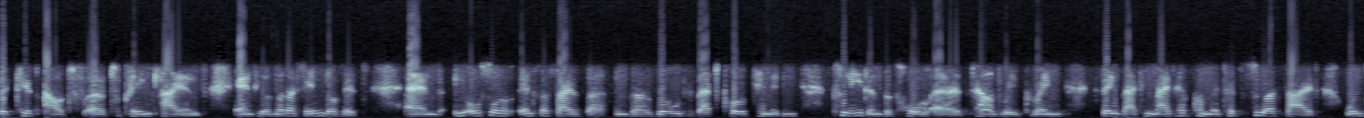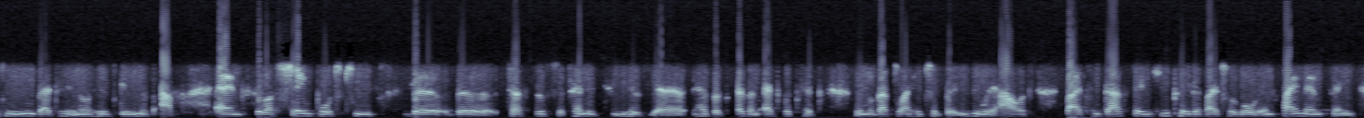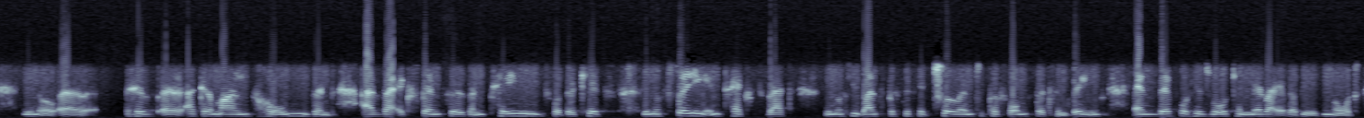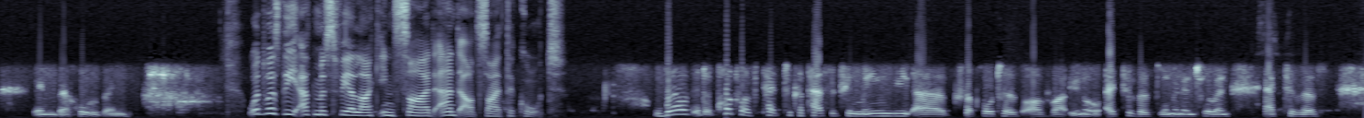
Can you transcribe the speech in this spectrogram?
the kids out uh, to paying clients, and he was not ashamed of it. And he also emphasized that in the role that Paul Kennedy played in this whole uh, child rape ring, saying that he might have committed suicide when he knew that you know his game is up, and there was shame brought to the the justice fraternity his, uh, as, a, as an advocate. You know that's why he took the easy way out. But he does say he played a vital role in financing, you know, uh, his uh, Ackerman's homes and other expenses and paying for the kids, you know, saying in text that, you know, he wants specific children to perform certain things and therefore his role can never ever be ignored in the whole thing. What was the atmosphere like inside and outside the court? Well, the court was packed to capacity, mainly uh, supporters of, uh, you know, activists, women and children activists.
